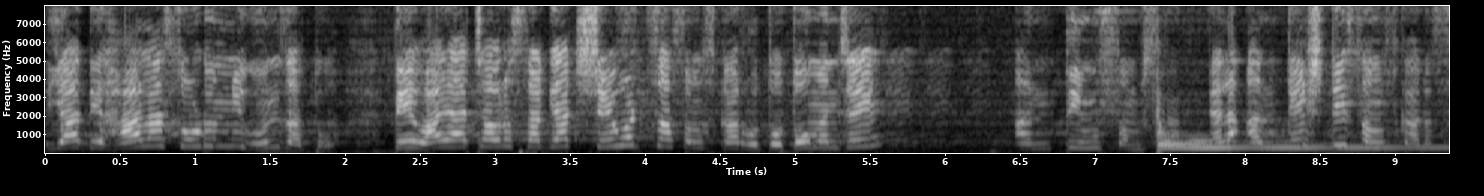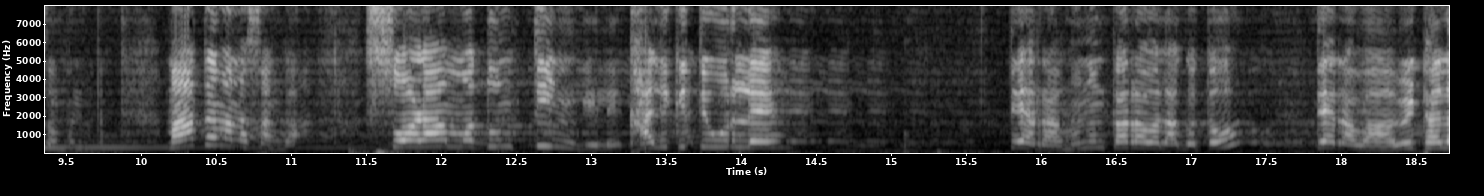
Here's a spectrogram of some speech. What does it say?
या देहाला सोडून निघून जातो तेव्हा याच्यावर सगळ्यात शेवटचा संस्कार होतो तो म्हणजे अंतिम संस्कार. त्याला अंत्येष्टी संस्कार असं म्हणतात. मग आता मला सांगा सोळा मधून तीन गेले खाली किती उरले? तेरा म्हणून करावा लागतो. तेरावा विठ्ठल.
